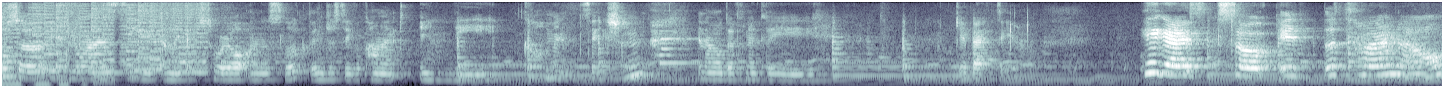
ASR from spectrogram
Also, if you want to see a makeup tutorial on this look, then just leave a comment in the comment section and I will definitely get back to you. Hey guys, so it the time now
